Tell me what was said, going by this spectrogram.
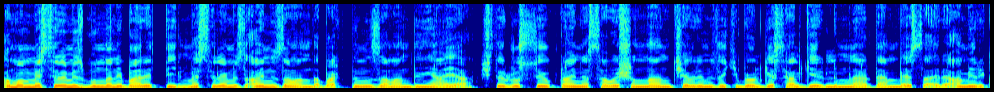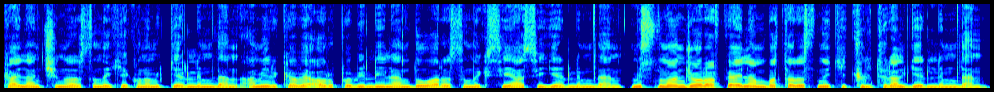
Ama meselemiz bundan ibaret değil. Meselemiz aynı zamanda baktığınız zaman dünyaya işte Rusya-Ukrayna savaşından, çevremizdeki bölgesel gerilimlerden vesaire, Amerika ile Çin arasındaki ekonomik gerilimden, Amerika ve Avrupa Birliği ile Doğu arasındaki siyasi gerilimden, Müslüman coğrafya ile Batı arasındaki kültürel gerilimden,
